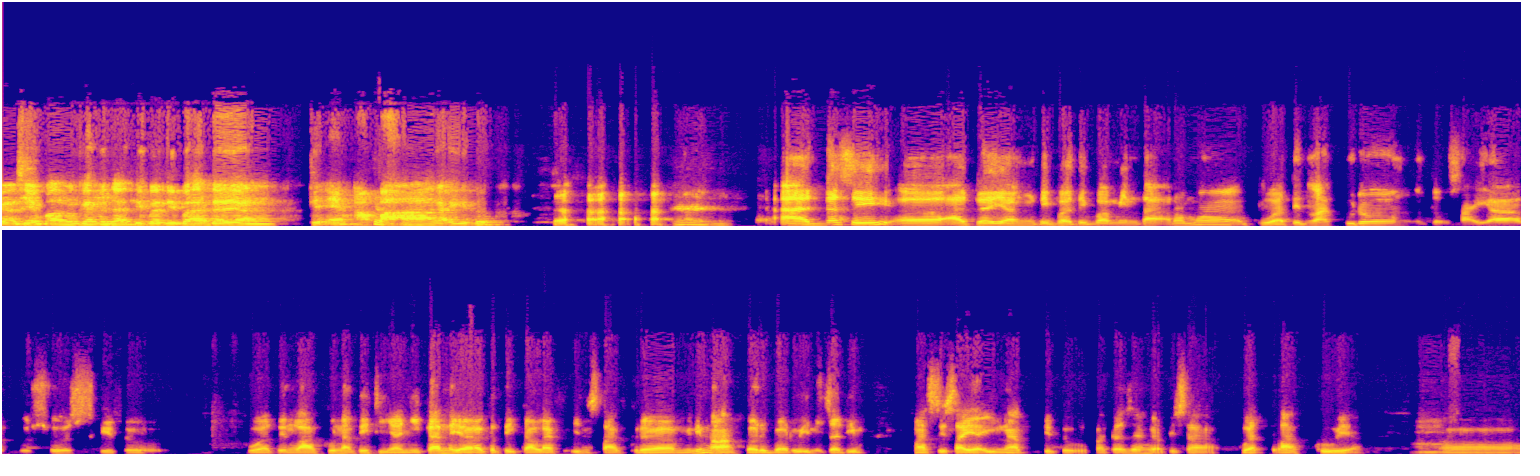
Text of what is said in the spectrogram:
yang simpel mungkin misalnya tiba-tiba ada yang DM apa kayak gitu ada sih uh, ada yang tiba-tiba minta Romo buatin lagu dong untuk saya khusus gitu. Buatin lagu nanti dinyanyikan ya ketika live Instagram. Ini malah baru-baru ini jadi masih saya ingat gitu. Padahal saya nggak bisa buat lagu ya. Hmm. uh,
